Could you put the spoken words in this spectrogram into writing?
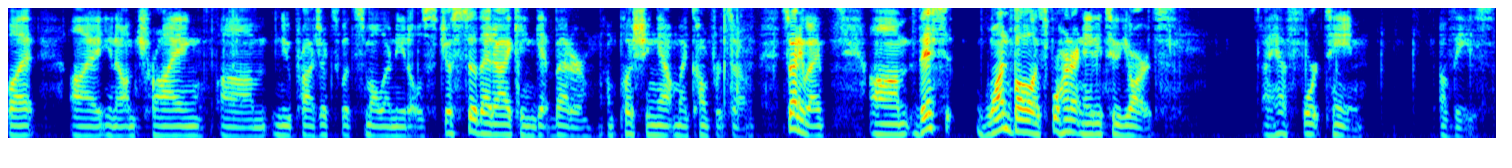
but I, you know, I'm trying um, new projects with smaller needles just so that I can get better. I'm pushing out my comfort zone. So anyway, um, this one ball is 482 yards. I have 14 of these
